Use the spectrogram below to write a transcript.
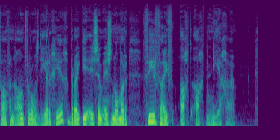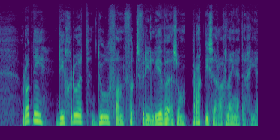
van vanaand vir ons deurgee. Gebruik die SMS nommer 45889. Rodney, die groot doel van Fix vir die Lewe is om praktiese riglyne te gee.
